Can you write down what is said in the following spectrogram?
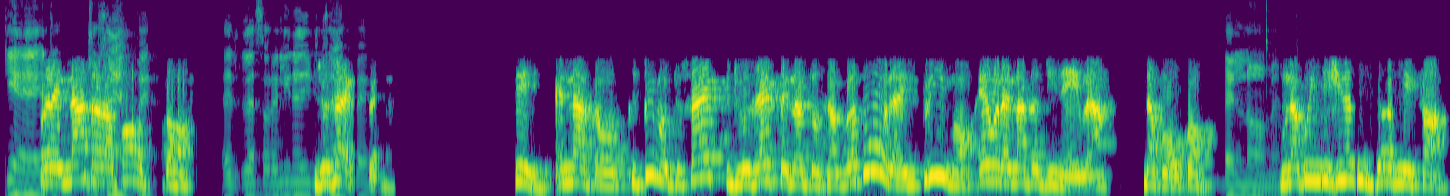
Chi è? Ora è nata da poco. È la sorellina di Giuseppe. Giuseppe. Sì, è nato il primo Giuseppe, Giuseppe è nato Salvatore, il primo, e ora è nata Ginevra, da poco, Bel nome. una quindicina di giorni fa.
